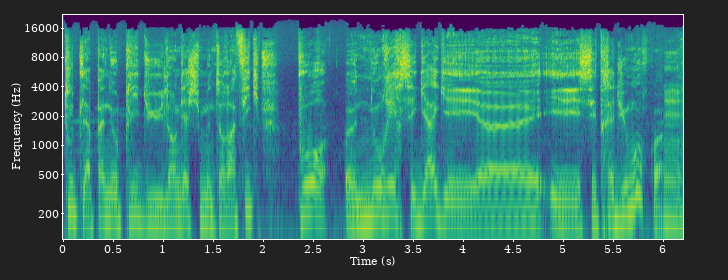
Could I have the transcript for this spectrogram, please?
toute la panoplie du langage cinématographique pour euh, nourrir ses gags et, euh, et ses traits d'humour. quoi. Hmm.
